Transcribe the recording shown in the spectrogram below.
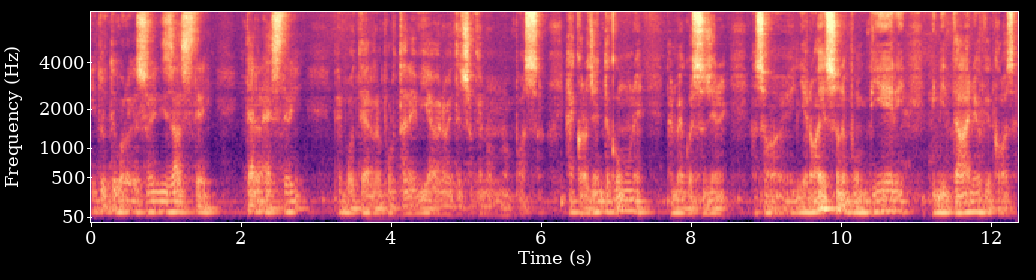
di tutto quello che sono i disastri terrestri per poter portare via veramente ciò che non, non possono. Ecco, la gente comune per me è questo genere, non so, gli eroi sono i pompieri, militari o che cosa,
